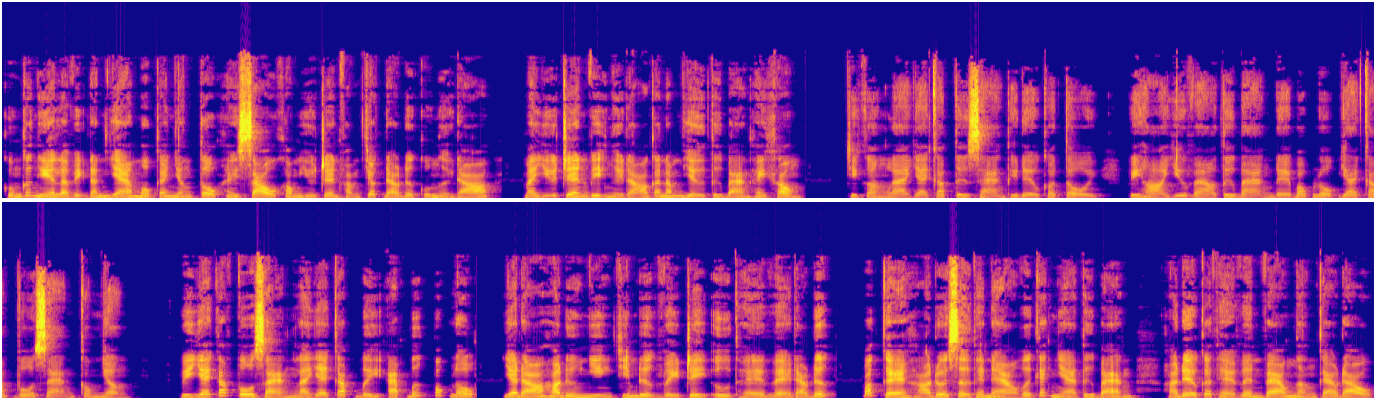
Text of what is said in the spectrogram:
Cũng có nghĩa là việc đánh giá một cá nhân tốt hay xấu không dựa trên phẩm chất đạo đức của người đó, mà dựa trên việc người đó có nắm giữ tư bản hay không, chỉ cần là giai cấp tư sản thì đều có tội vì họ dựa vào tư bản để bóc lột giai cấp vô sản công nhân. Vì giai cấp vô sản là giai cấp bị áp bức bóc lột, do đó họ đương nhiên chiếm được vị trí ưu thế về đạo đức. Bất kể họ đối xử thế nào với các nhà tư bản, họ đều có thể vênh váo ngẩng cao đầu.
